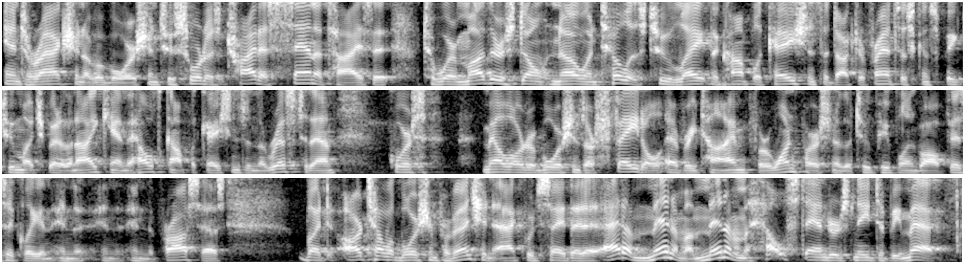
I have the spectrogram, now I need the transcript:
interaction of abortion to sort of try to sanitize it to where mothers don't know until it's too late the complications that Dr. Francis can speak to much better than I can, the health complications and the risk to them. Of course, mail order abortions are fatal every time for one person or the two people involved physically in, in, the, in, in the process. But our Tele-Abortion Prevention Act would say that at a minimum, minimum health standards need to be met,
